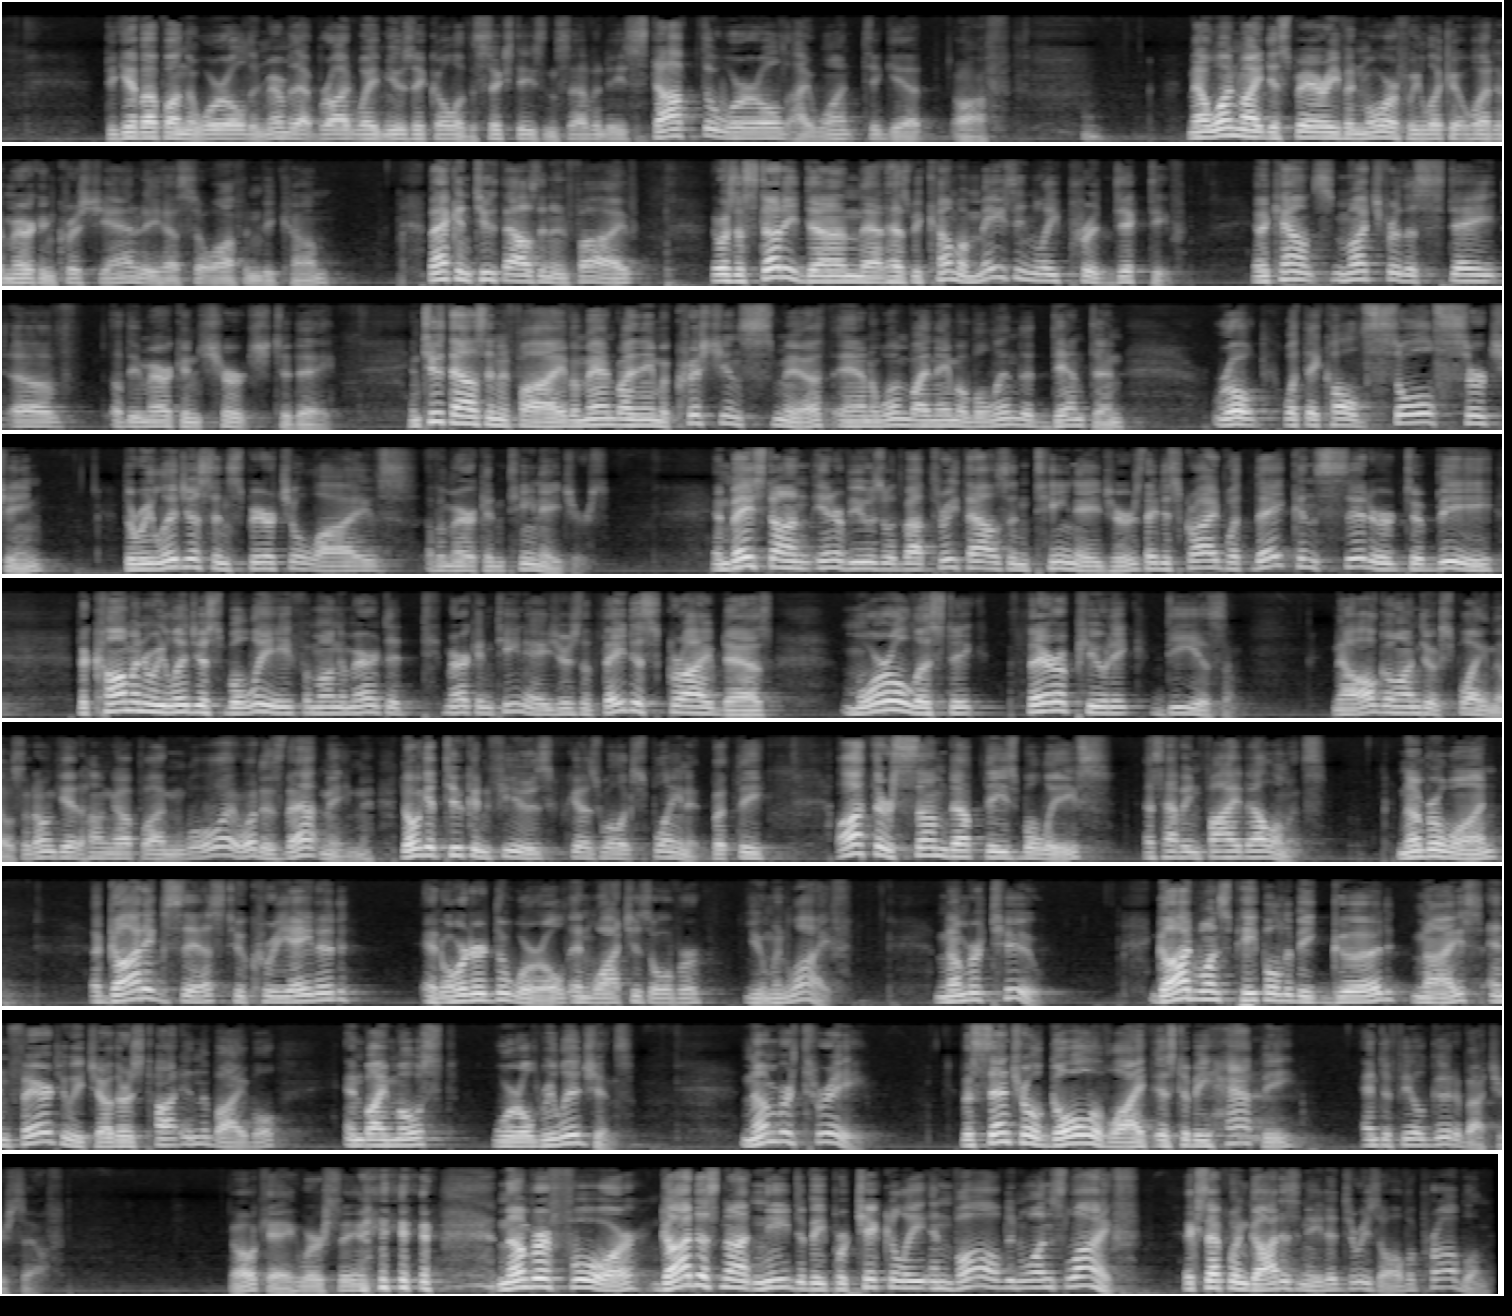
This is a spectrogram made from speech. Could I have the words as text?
To give up on the world, and remember that Broadway musical of the 60s and 70s? Stop the world, I want to get off. Now, one might despair even more if we look at what American Christianity has so often become. Back in 2005, there was a study done that has become amazingly predictive and accounts much for the state of, of the American church today. In 2005, a man by the name of Christian Smith and a woman by the name of Melinda Denton wrote what they called Soul Searching The Religious and Spiritual Lives of American Teenagers. And based on interviews with about 3,000 teenagers, they described what they considered to be the common religious belief among American teenagers that they described as moralistic, therapeutic deism. Now, I'll go on to explain those, so don't get hung up on, well, what, what does that mean? Don't get too confused because we'll explain it. But the author summed up these beliefs as having five elements. Number one, a God exists who created and ordered the world and watches over human life. Number two, God wants people to be good, nice, and fair to each other as taught in the Bible and by most world religions. Number three, the central goal of life is to be happy and to feel good about yourself. Okay, we're seeing. Number four, God does not need to be particularly involved in one's life, except when God is needed to resolve a problem.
